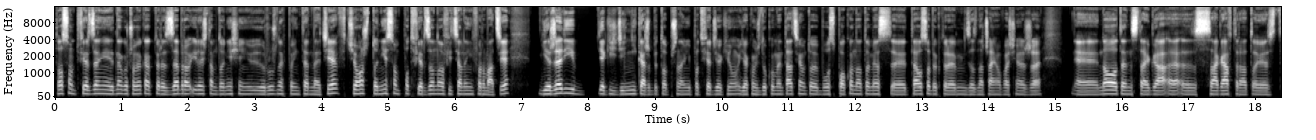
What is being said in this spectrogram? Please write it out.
to są twierdzenia jednego człowieka, który zebrał ileś tam doniesień różnych po internecie. Wciąż to nie są potwierdzone oficjalne informacje. Jeżeli jakiś dziennikarz by to przynajmniej potwierdził jaką, jakąś dokumentacją, to by było spoko. Natomiast e, te osoby, które mi zaznaczają właśnie, że e, no ten strajk e, SAG-AFTRA to jest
